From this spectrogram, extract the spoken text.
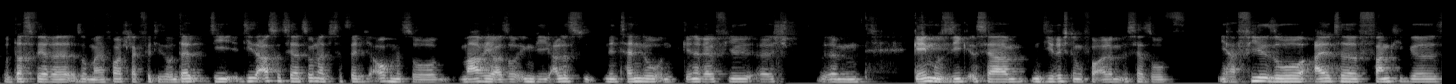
Und das wäre so mein Vorschlag für diese. Und der, die, diese Assoziation hatte ich tatsächlich auch mit so Mario, also irgendwie alles Nintendo und generell viel äh, ähm, Game-Musik ist ja in die Richtung vor allem, ist ja so ja, viel so alte, funkige,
